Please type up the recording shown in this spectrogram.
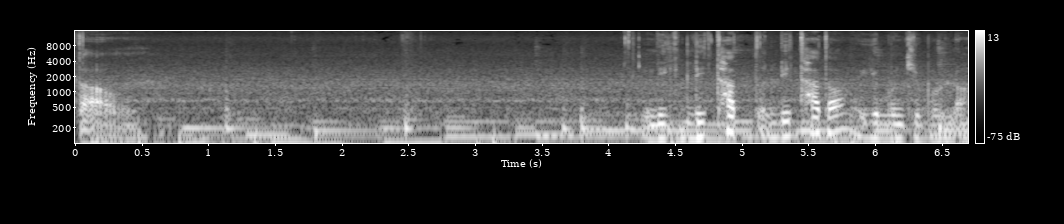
down. 리, 리타, Retarder? 이게 뭔지 몰라.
